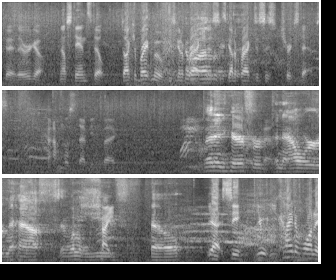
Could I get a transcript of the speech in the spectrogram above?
Okay, there we go. Now stand still. Dr. Bright, move. He's gonna Come practice. on. He's gotta practice his trick stabs. I almost stabbed you in the back. Been in here for an hour and a half. I want to leave Shite. Now. Yeah, see, you you kind of want to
